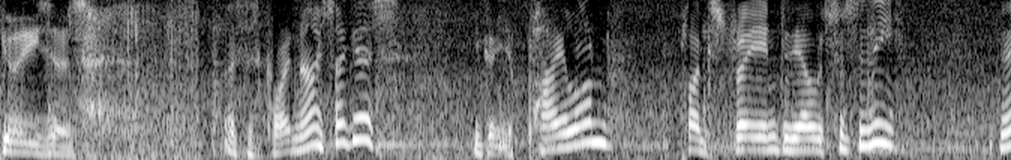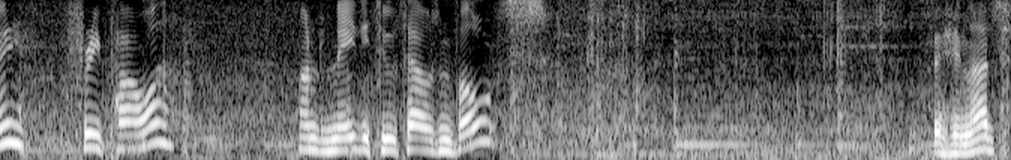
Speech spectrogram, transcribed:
Jesus. This is quite nice, I guess. You've got your pylon, plugged straight into the electricity. Okay, free power, 182,000 volts. Fishing lads.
